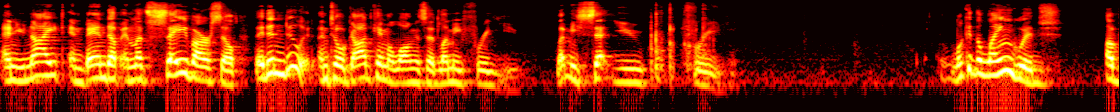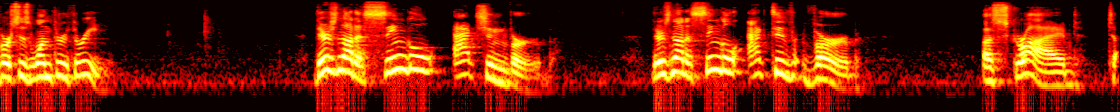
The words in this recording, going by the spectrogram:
and unite and band up and let's save ourselves. They didn't do it until God came along and said, Let me free you. Let me set you free. Look at the language of verses 1 through 3. There's not a single action verb, there's not a single active verb ascribed to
